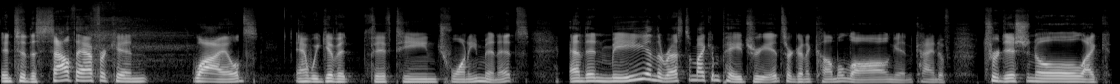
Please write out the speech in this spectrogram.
into the South African wilds and we give it 15, 20 minutes. And then me and the rest of my compatriots are going to come along and kind of traditional, like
